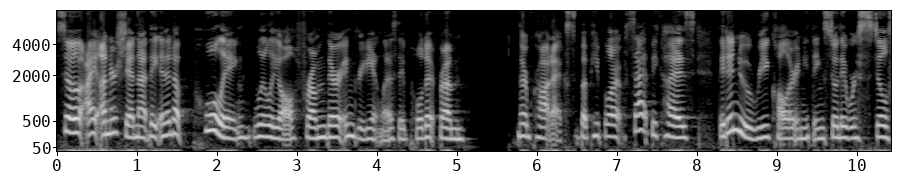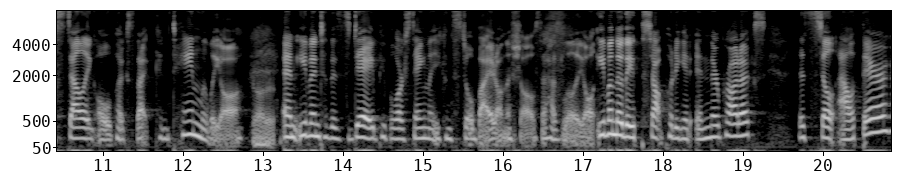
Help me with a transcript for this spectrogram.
So I understand that they ended up pulling lilial from their ingredient list. They pulled it from their products, but people are upset because they didn't do a recall or anything, so they were still selling Olaplex that contain lilial. Got it. And even to this day, people are saying that you can still buy it on the shelves that has lilial, even though they stopped putting it in their products. It's still out there.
